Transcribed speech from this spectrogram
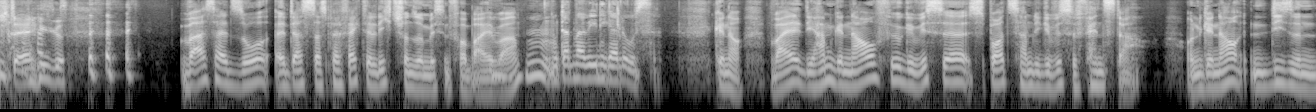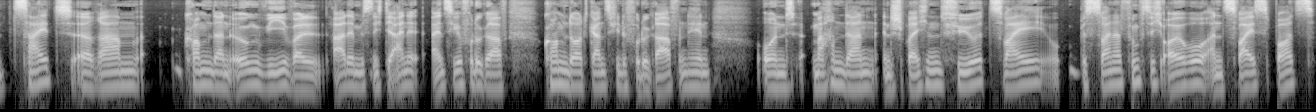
Stellen war es halt so, äh, dass das perfekte Licht schon so ein bisschen vorbei war. Hm, Und dann war weniger los. Genau, weil die haben genau für gewisse Spots haben die gewisse Fenster. Und genau in diesem Zeitrahmen kommen dann irgendwie, weil Adem ist nicht der eine einzige Fotograf, kommen dort ganz viele Fotografen hin und machen dann entsprechend für zwei bis 250 Euro an zwei Spots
